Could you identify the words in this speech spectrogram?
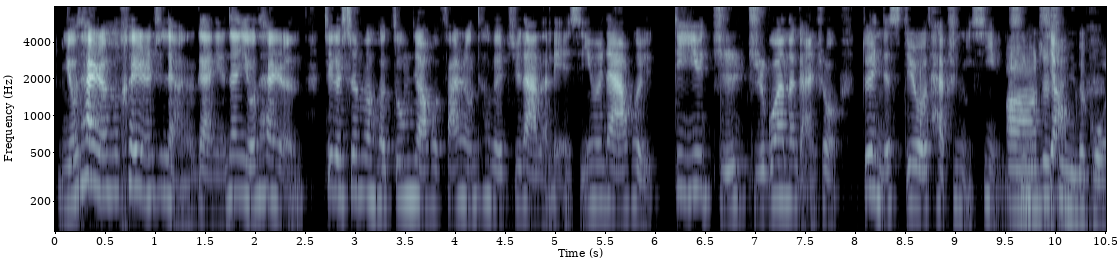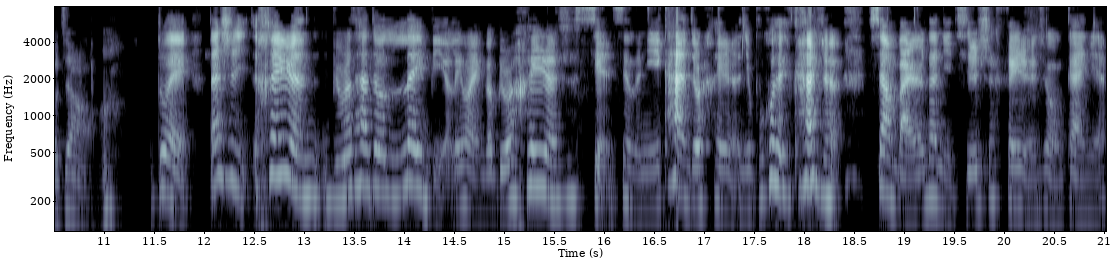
犹太人和黑人是两个概念，但犹太人这个身份和宗教会发生特别巨大的联系，因为大家会第一直直观的感受，对你的 stereotype 是你信啊，信教，这是你的国教。对，但是黑人，比如说他就类比另外一个，比如说黑人是显性的，你一看就是黑人，你不会 看着像白人，但你其实是黑人这种概念，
